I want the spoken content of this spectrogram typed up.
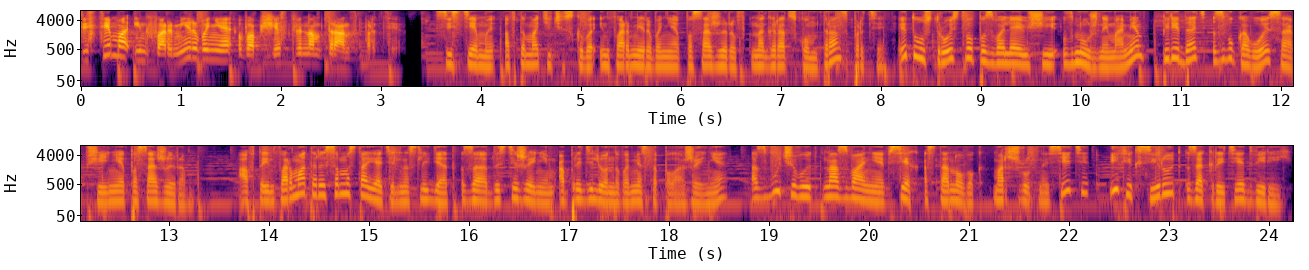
Система информирования в общественном транспорте. Системы автоматического информирования пассажиров на городском транспорте – это устройства, позволяющие в нужный момент передать звуковое сообщение пассажирам. Автоинформаторы самостоятельно следят за достижением определенного местоположения, озвучивают названия всех остановок маршрутной сети и фиксируют закрытие дверей.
